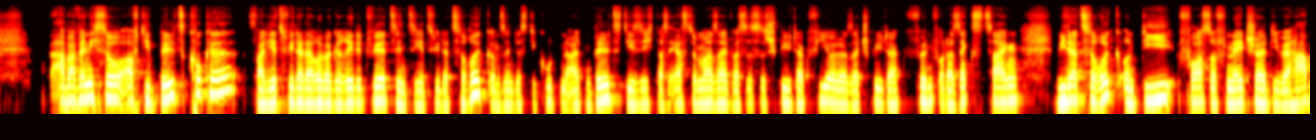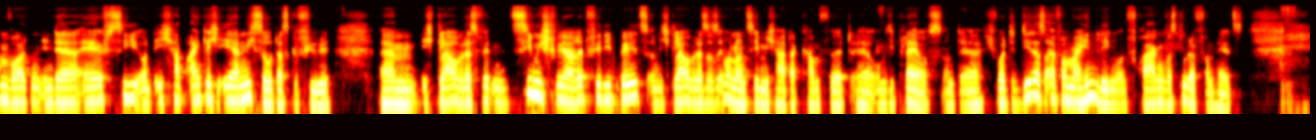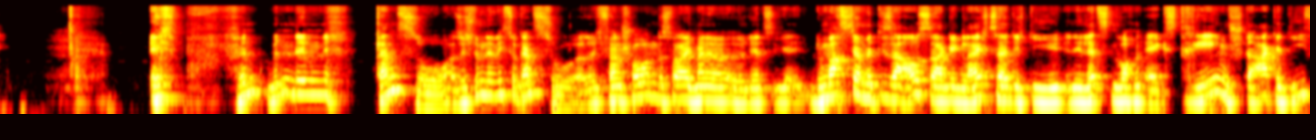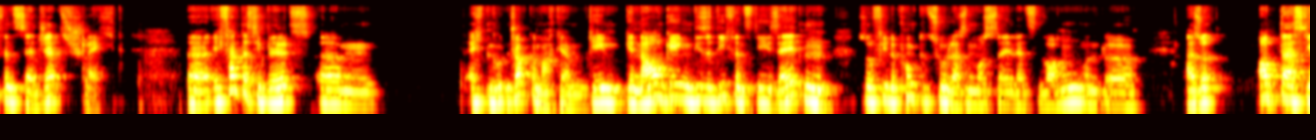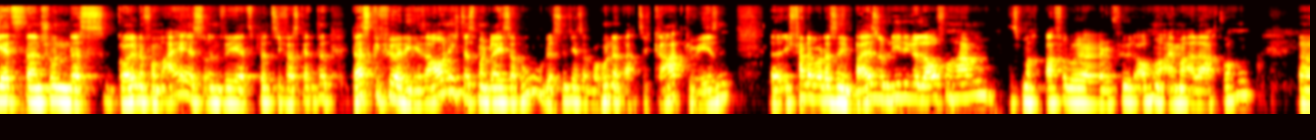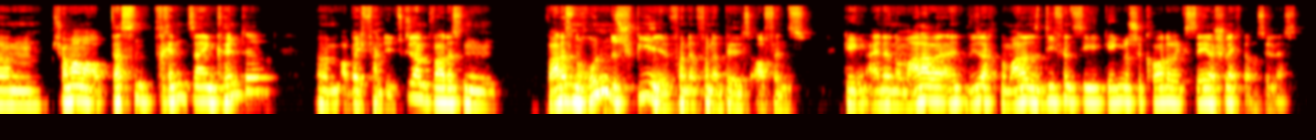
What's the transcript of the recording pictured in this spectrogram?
aber wenn ich so auf die Bills gucke, weil jetzt wieder darüber geredet wird, sind sie jetzt wieder zurück und sind es die guten alten Bills, die sich das erste Mal seit, was ist es, Spieltag 4 oder seit Spieltag 5 oder 6 zeigen, wieder zurück und die Force of Nature, die wir haben wollten in der AFC und ich habe eigentlich eher nicht so das Gefühl. Ähm, ich glaube, das wird ein ziemlich schwerer Ritt für die Bills und ich glaube, dass es immer noch ein ziemlich harter Kampf wird äh, um die Playoffs und äh, ich wollte dir das einfach mal hinlegen und fragen, was du davon hältst. Ich bin dem nicht ganz so. Also ich stimme dir nicht so ganz zu. Also ich fand schon, das war, ich meine, jetzt, du machst ja mit dieser Aussage gleichzeitig die in den letzten Wochen extrem starke Defense der Jets schlecht. Äh, ich fand, dass die Bills ähm, echt einen guten Job gemacht haben. Gegen, genau gegen diese Defense, die selten so viele Punkte zulassen musste in den letzten Wochen. Und äh, also ob das jetzt dann schon das Goldene vom Ei ist und wir jetzt plötzlich was, das Gefühl hatte ich jetzt auch nicht, dass man gleich sagt, uh, das sind jetzt aber 180 Grad gewesen. Äh, ich fand aber, dass sie den Ball solide gelaufen haben. Das macht Buffalo ja gefühlt auch nur einmal alle acht Wochen. Ähm, schauen wir mal, ob das ein Trend sein könnte. Ähm, aber ich fand insgesamt war das ein, war das ein rundes Spiel von der, von der Bills Offense gegen eine normalerweise, wie gesagt, normalerweise Defense, die gegnerische Quarterbacks sehr schlecht aussehen lässt.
